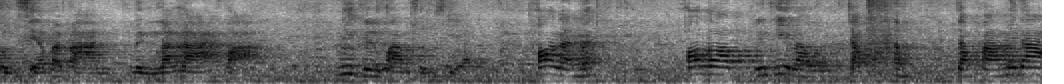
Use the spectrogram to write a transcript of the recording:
สูญเสียประมาณ1ล้านล้านกว่า นี่คือความสูญเสีย เพราะอะไรไหมเพราะรอบพื้นที่เราจับปลาจับปลาไม่ได้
